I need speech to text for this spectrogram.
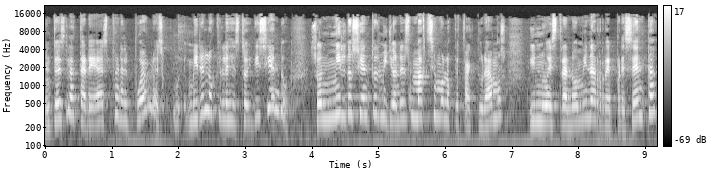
Entonces la tarea es para el pueblo. Miren lo que les estoy diciendo. Son 1.200 millones máximo lo que facturamos y nuestra nómina representa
